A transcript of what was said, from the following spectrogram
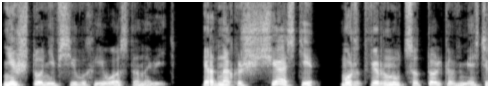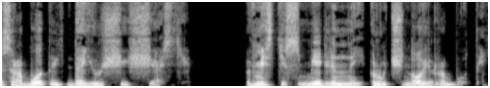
Ничто не в силах его остановить. И однако ж счастье может вернуться только вместе с работой, дающей счастье. Вместе с медленной ручной работой.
